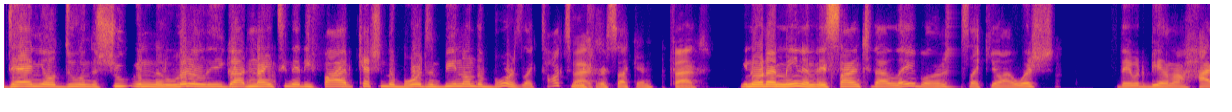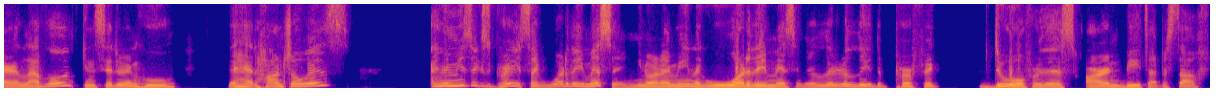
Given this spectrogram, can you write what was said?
Daniel doing the shooting and literally got Nineteen85 catching the boards and being on the boards. Like, talk to me for a second. Facts. You know what I mean? And they signed to that label, and it's just like, yo, I wish they would be on a higher level considering who the head honcho is. And the music's great. It's like, what are they missing? You know what I mean? Like, what are they missing? They're literally the perfect duo for this R and B type of stuff.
